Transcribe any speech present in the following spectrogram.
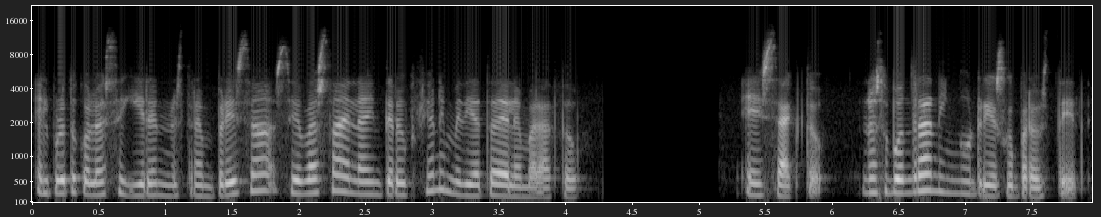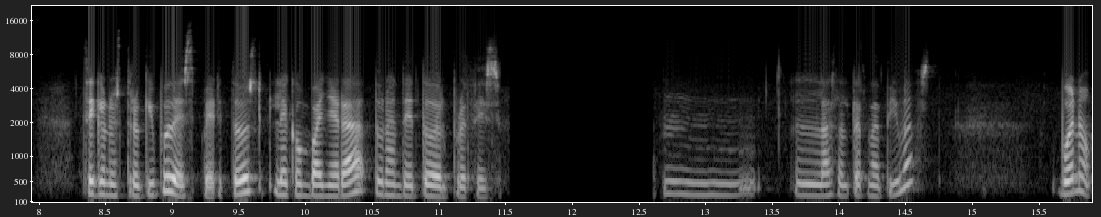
el protocolo a seguir en nuestra empresa se basa en la interrupción inmediata del embarazo. Exacto, no supondrá ningún riesgo para usted, Sé que nuestro equipo de expertos le acompañará durante todo el proceso. Mm, ¿Las alternativas? Bueno,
